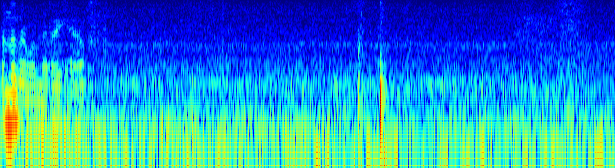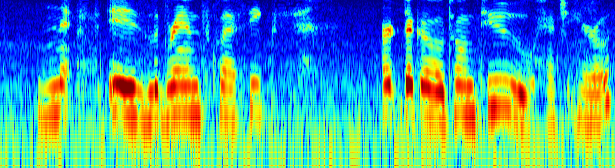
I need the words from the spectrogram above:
another one that I have. Next is Le Legrand's Classiques Art Deco Tome 2 Hachette Heroes.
